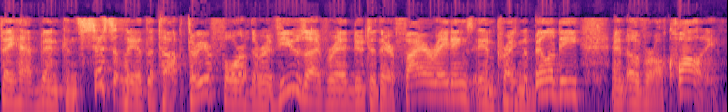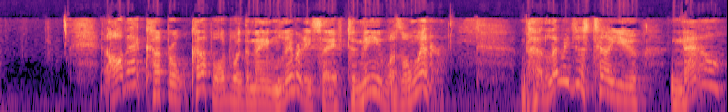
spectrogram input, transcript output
They have been consistently at the top three or four of the reviews I've read due to their fire ratings, impregnability, and overall quality. And all that coupled with the name Liberty Safe to me was a winner. But let me just tell you, now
